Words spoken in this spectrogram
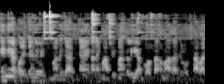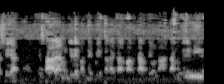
ਇੰਨੀਆਂ ਕੋਈ ਕਹਿੰਦੇ ਵਿੱਚ ਮੰਨ ਜਾਤੀਆਂ, ਇਹਨਾਂ ਨੇ ਮਾਫੀ ਮੰਗ ਲਈ ਆ, ਬਹੁਤ ਧੰਨਵਾਦ ਆ, ਚਲੋ ਸ਼ਾਬਾਸ਼ ਆ। ਤੇ ਸਾਰਿਆਂ ਨੂੰ ਜਿਹੜੇ ਬੰਦੇ ਕੋਈ ਇਦਾਂ ਗੱਲਬਾਤ ਕਰਦੇ ਹੋ, ਨਾ ਕਰਨ ਮੇਰੇ ਵੀਰ,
